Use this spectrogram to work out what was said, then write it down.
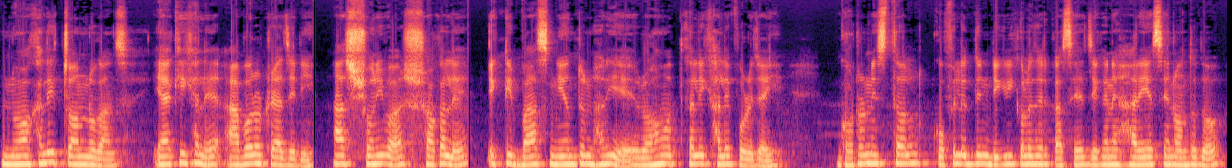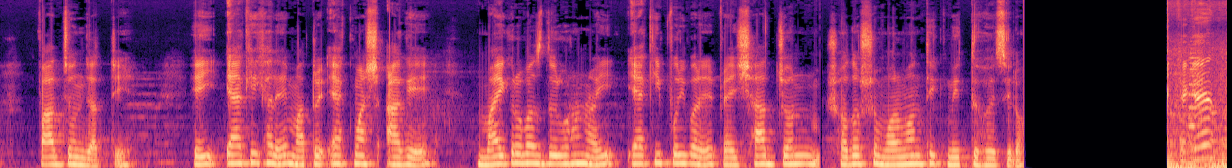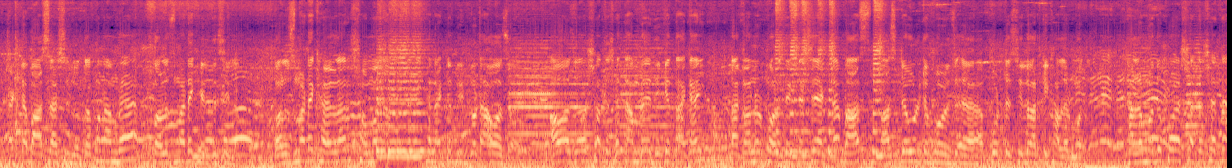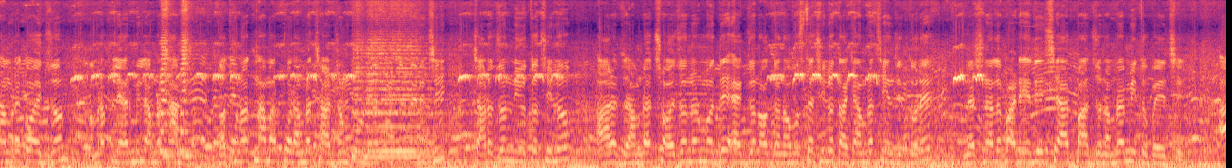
নোয়াখালীর চন্দ্রগঞ্জ, একই খেলে আবারও ট্র্যাজেডি। আজ শনিবার সকালে একটি বাস নিয়ন্ত্রণ হারিয়ে রহমতখালী খালে পড়ে যায়। ঘটনাস্থল কফিলউদ্দিন ডিগ্রি কলেজের কাছে, যেখানে হারিয়েছেন অন্তত পাঁচজন যাত্রী। এই একই খালে মাত্র এক মাস আগে মাইক্রোবাস দুর্ঘটনায় একই পরিবারের প্রায় সাতজন সদস্য মর্মান্তিক মৃত্যু হয়েছিল। থেকে একটা বাস আসছিল, তখন আমরা কলেজ মাঠে খেলতেছিলাম। কলেজ মাঠে খেলার সময় এখানে একটা বিকট আওয়াজ হয়। আওয়াজ হওয়ার সাথে সাথে আমরা এদিকে তাকাই, তাকানোর পর দেখতেছি একটা বাস, বাসটা উল্টে পড়তেছিল আর কি খালের মধ্যে। খালের মধ্যে পড়ার সাথে সাথে আমরা কয়েকজন, আমরা প্লেয়ার মিলে আমরা নামি। তৎক্ষণাৎ নামার পর আমরা চারজনকে উদ্ধার করতে পেরেছি। চারজন নিহত ছিল, আর আমরা ছয়জনের মধ্যে একজন অজ্ঞান অবস্থা ছিল, তাকে আমরা চেঞ্জ করে ন্যাশনালে পাঠিয়ে দিয়েছি, আর পাঁচজন আমরা মৃত পেয়েছি।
